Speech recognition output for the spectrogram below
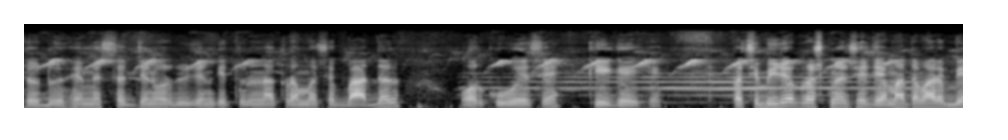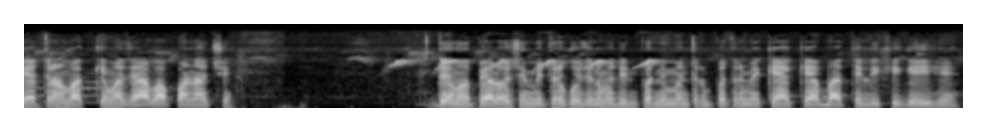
तो दोहे में सज्जन और दुजन की तुलना क्रमश बादल और कुएँ से की गई है। पीछे बीजो प्रश्न है, जेमा तेरे बे त्र वक्य में जवाब आपना है तो यहाँ पहलो है को जन्मदिन पर निमंत्रण पत्र में क्या क्या बातें लिखी गई है?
